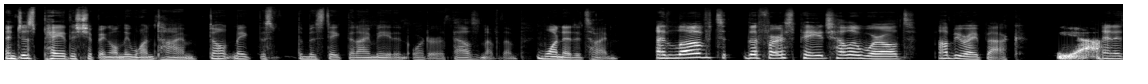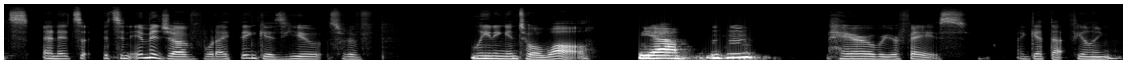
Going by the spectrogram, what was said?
and just pay the shipping only one time. Don't make this the mistake that I made and order a thousand of them one at a time. I loved the first page, Hello World. I'll be right back. Yeah. And it's and it's it's an image of what I think is you sort of leaning into a wall. Yeah. Mm-hmm. Hair over your face. I get that feeling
